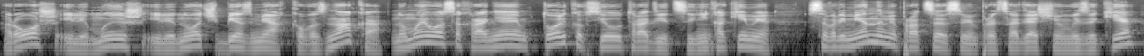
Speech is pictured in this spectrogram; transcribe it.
«рожь» или «мышь» или «ночь» без мягкого знака, но мы его сохраняем только в силу традиции. Никакими современными процессами, происходящими в языке,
